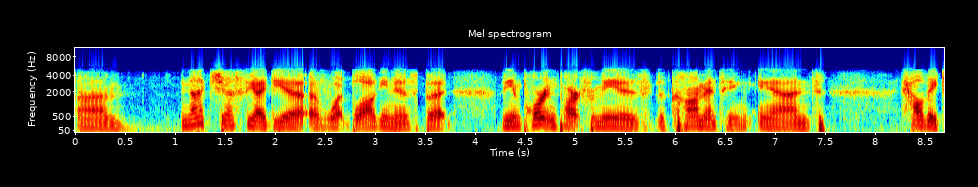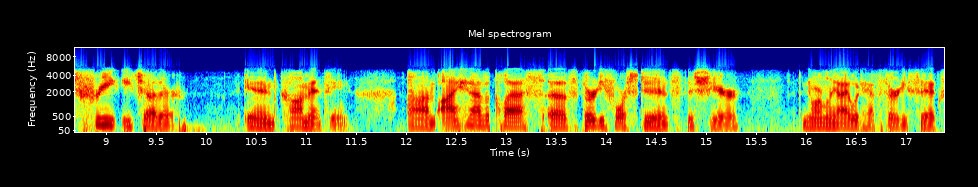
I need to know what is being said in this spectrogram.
um, not just the idea of what blogging is but the important part for me is the commenting and how they treat each other in commenting. Um, I have a class of 34 students this year. Normally I would have 36.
